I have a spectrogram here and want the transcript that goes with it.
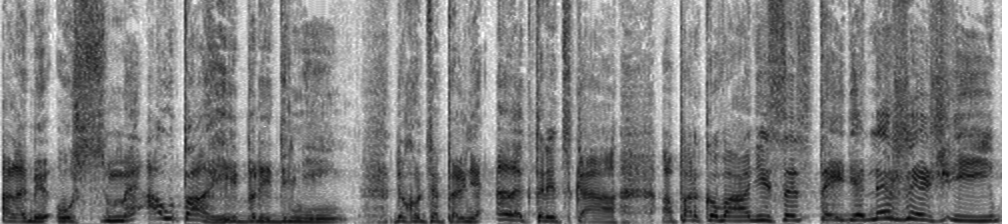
Ale my už jsme auta hybridní, dokonce plně elektrická a parkování se stejně neřeší.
